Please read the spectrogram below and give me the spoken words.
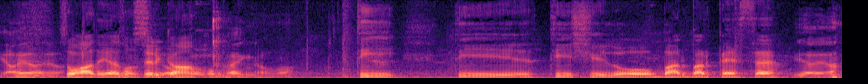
Ja, ja, ja. Så hadde jeg sånn ca. cirka jobber Og penger og 10, 10, 10 kilo barbar-PC Ja, ja.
